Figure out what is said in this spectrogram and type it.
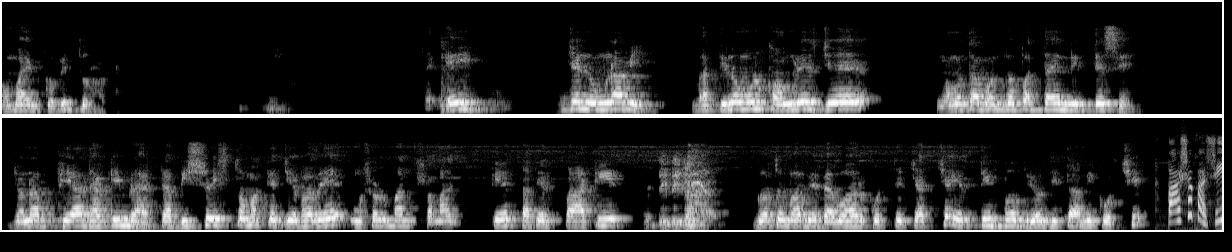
হুমায়ুন কবির দুর্ঘট এই যে নোংরামি বা তৃণমূল কংগ্রেস যে মমতা বন্দ্যোপাধ্যায়ের নির্দেশে জনাব ফেয়াদ হাকিমরা একটা বিশ্ব ইস্তমাকে যেভাবে মুসলমান সমাজকে তাদের পার্টির গতভাবে ব্যবহার করতে চাচ্ছে এর তীব্র বিরোধিতা আমি করছি। পাশাপাশি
